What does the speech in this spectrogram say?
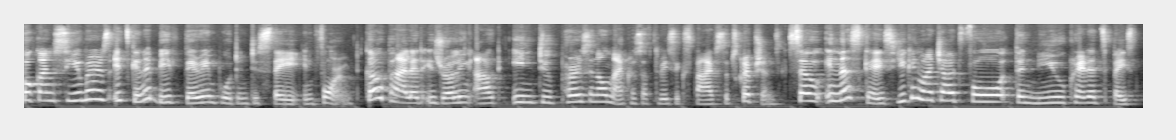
For consumers, it's going to be very important to stay informed. Copilot is rolling out into personal Microsoft 365 subscriptions. So in this case, you can watch out for the new credits-based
